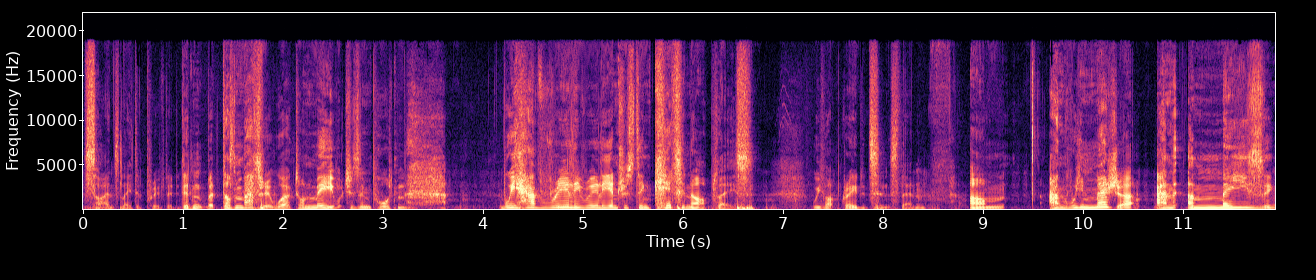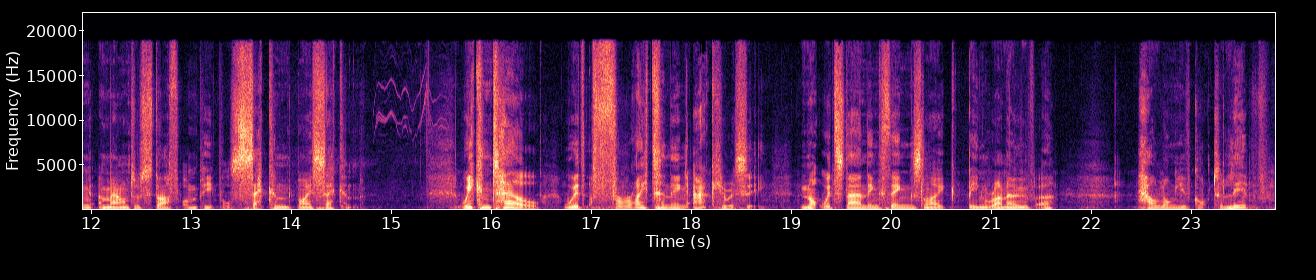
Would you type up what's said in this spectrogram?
Science later proved that it didn't, but it doesn't matter. It worked on me, which is important. We have really, really interesting kit in our place. We've upgraded since then. Um, and we measure an amazing amount of stuff on people, second by second. We can tell with frightening accuracy, notwithstanding things like being run over, how long you've got to live.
